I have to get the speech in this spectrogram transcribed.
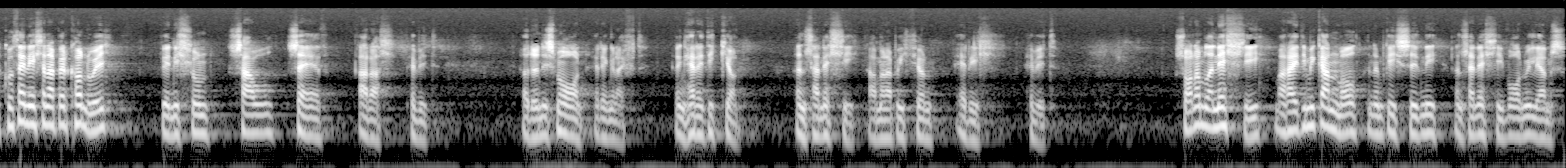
Ac wrth ennill yn Aberconwy, fe enillwn sawl sedd arall hefyd. Yn Ynys Môn, er enghraifft, yng Ngheredigion, yn Llanelli, a mae'n abeithio'n beithion eraill hefyd. Sôn am Llanelli, mae rhaid i mi ganmol yn ymgeisydd ni yn Llanelli, Fawn Williams,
